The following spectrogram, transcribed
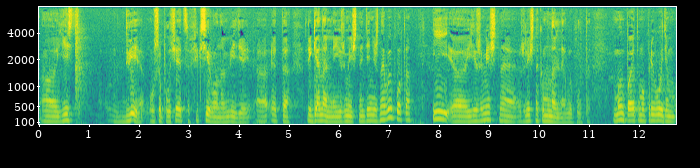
э, есть две уже, получается, в фиксированном виде. Э, это региональная ежемесячная денежная выплата и ежемесячная жилищно-коммунальная выплата. Мы поэтому приводим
